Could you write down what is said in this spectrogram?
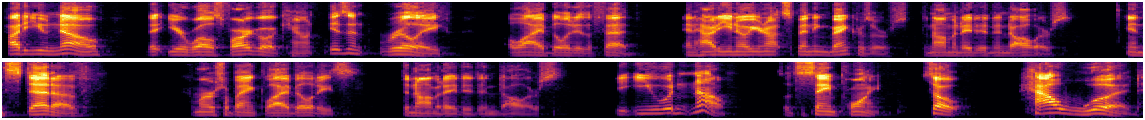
How do you know that your Wells Fargo account isn't really a liability of the Fed? And how do you know you're not spending bank reserves denominated in dollars instead of commercial bank liabilities denominated in dollars? Y- you wouldn't know. So it's the same point. So, how would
